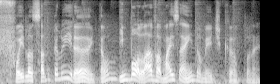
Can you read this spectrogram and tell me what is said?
foi lançado pelo Irã, então embolava mais ainda o meio de campo, né?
